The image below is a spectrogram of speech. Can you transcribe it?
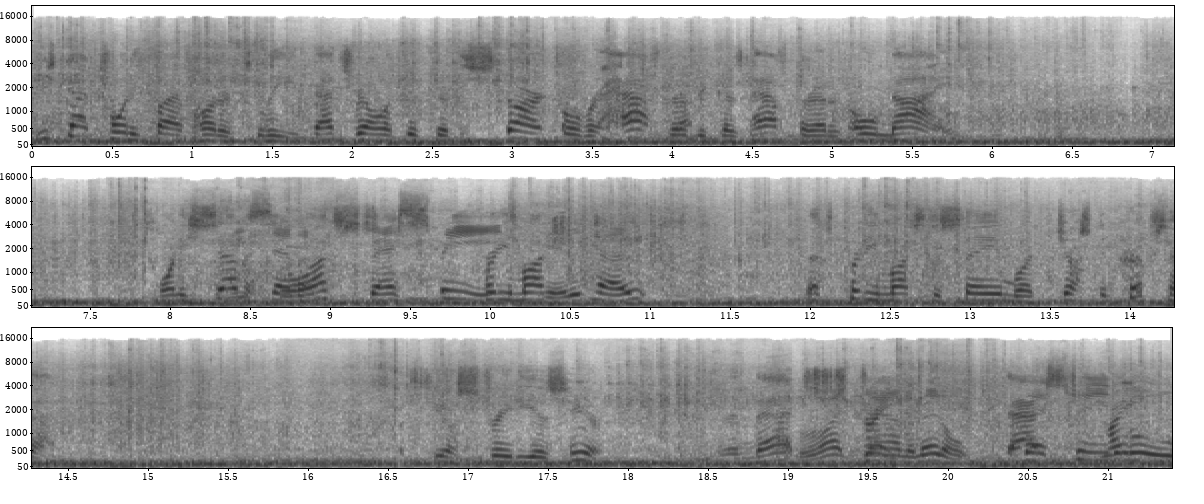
He's got 2,500 lead. That's relative to the start over Hafer because Hafer had an 09. 27. 27, Well, that's best speed. pretty much- Here we go. that's pretty much the same what Justin Kripps had. Let's see how straight he is here. And that's Right straight. down the middle. That's Best speed right of all.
